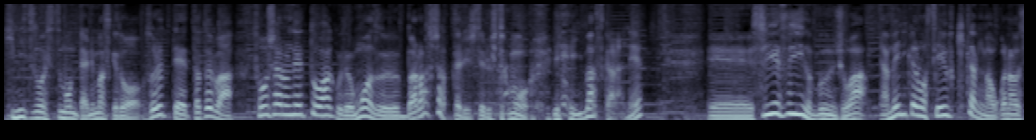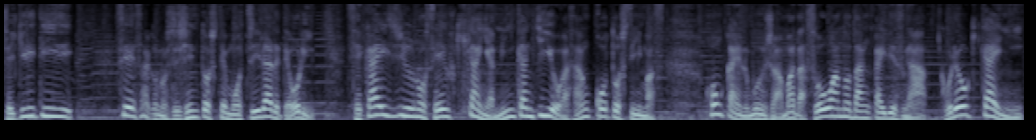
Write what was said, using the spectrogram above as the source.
秘密の質問ってありますけど、それって、例えば、ソーシャルネットワークで思わずばらしちゃったりしてる人も いますからね。えー、CSE の文書は、アメリカの政府機関が行うセキュリティ政策の指針として用いられており、世界中の政府機関や民間企業が参考としています。今回の文書はまだ草案の段階ですが、これを機会に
